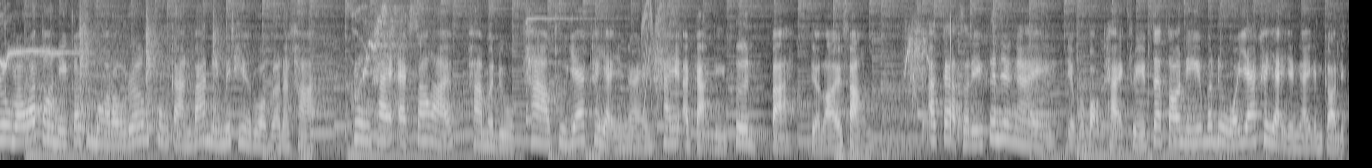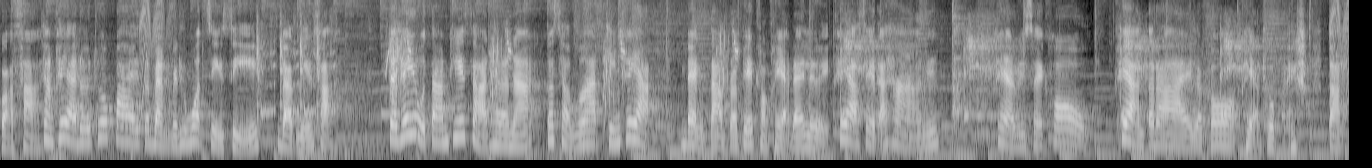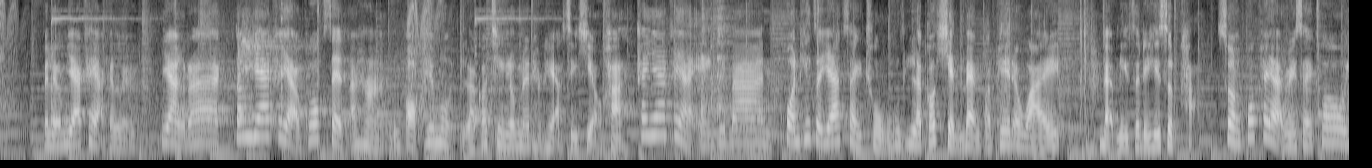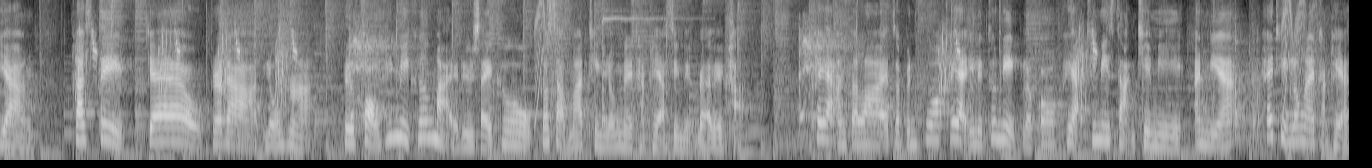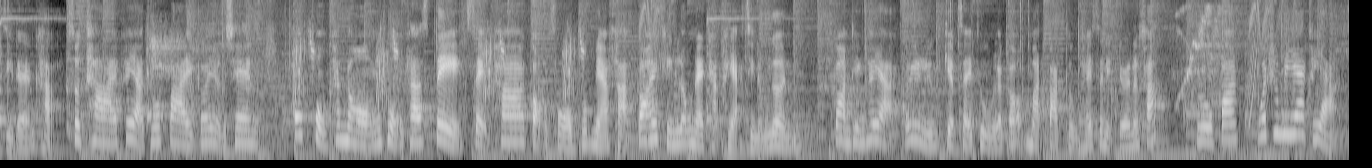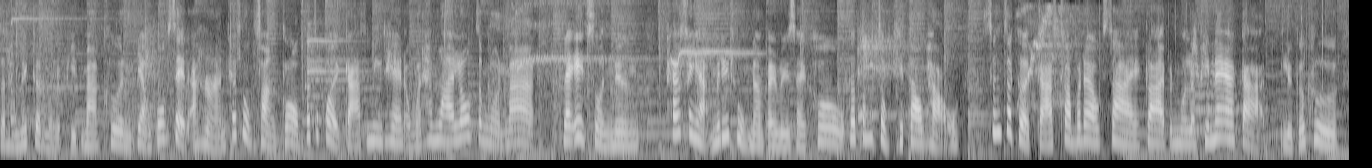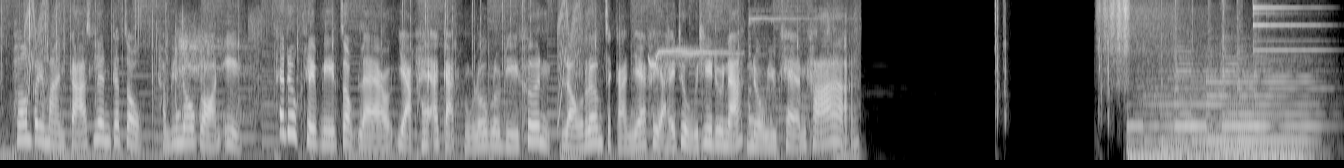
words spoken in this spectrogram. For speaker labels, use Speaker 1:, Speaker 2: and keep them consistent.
Speaker 1: รู้ไหมว่าตอนนี้กทมเราเริ่มโครงการบ้านนี้ไม่เทรวมแล้วนะคะ กรุงไทย a x a Life พามาดู how to แยกขยะยังไง ให้อากาศดีขึ้นปะเดี๋ยวเล่าให้ฟัง อากาศจะดีขึ้นยังไง เดี๋ยวมาบอกท้ายคลิป แต่ตอนนี้มาดูว่าแยกขยะยังไงกันก่อนดีกว่าค่ะถังขยะโดยทั่วไปจะแบ่งเป็นทั้งหมด 4 สี แบบนี้ค่ะ แต่ถ้าอยู่ตามที่สาธารณะก็สามารถทิ้งขยะแบ่งตามประเภทของขยะได้เลย ขยะเศษอาหาร ขยะรีไซเคิลขยะอันตรายแล้วก็ขยะทั่วไปค่ะไปไป เริ่มแยกขยะกันเลย อย่างแรกต้องแยกขยะพวกเศษอาหารออกให้หมด แล้วก็ทิ้งลงในถังขยะสีเขียวค่ะ ถ้าแยกขยะเองที่บ้าน ควรที่จะแยกใส่ถุง แล้วก็เขียนแบ่งประเภทเอาไว้ แบบนี้จะดีที่สุดค่ะ ส่วนพวกขยะรีไซเคิลอย่างพลาสติก แก้ว กระดาษ โลหะ หรือของที่มีเครื่องหมายรีไซเคิลก็สามารถทิ้งลงในถังขยะสีเหลืองได้เลยค่ะ ขยะอันตรายจะเป็นพวกขยะอิเล็กทรอนิกส์แล้วก็ขยะที่มีสารเคมี อันนี้ให้ทิ้งลงในถังขยะสีแดงค่ะ สุดท้ายขยะทั่วไปก็อย่างเช่นพวกถุงขนมถุงพลาสติก เศษผ้ากล่องโฟมพวกนี้ค่ะ ก็ให้ทิ้งลงในถังขยะสีน้ำเงิน ก่อนทิ้งขยะก็อย่าลืมเก็บใส่ถุงแล้วก็มัดปากถุงให้สนิทด้วยนะคะรู้ปะว่าถ้าไม่แยกขยะจะทำให้เกิดมลพิษมากขึ้น อย่างพวกเศษอาหารถ้าถูกฝังกลบก็จะปล่อยก๊าซมีเทนออกมาทำลายโลกจำนวนมาก และอีกส่วนหนึ่ง ถ้าขยะไม่ได้ถูกนำไปรีไซเคิลก็ต้องจบที่เตาเผา ซึ่งจะเกิดก๊าซคาร์บอนไดออกไซด์กลายเป็นมลพิษในอากาศ หรือก็คือเพิ่มปริมาณก๊าซเรือนกระจกทำให้โลกร้อนอีก ถ้าดูคลิปนี้จบแล้วอยากให้อากาศของโลกเราดีขึ้น ลองเริ่มจากการแยกขยะให้ถูกวิธีดูนะ No you can ค่ะ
